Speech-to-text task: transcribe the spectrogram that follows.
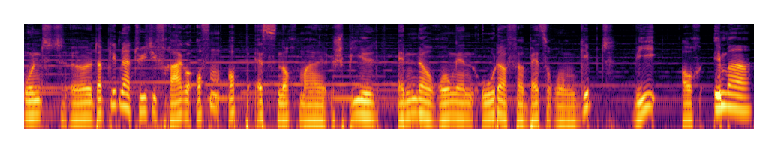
Und äh, da blieb natürlich die Frage offen, ob es nochmal Spieländerungen oder Verbesserungen gibt. Wie auch immer,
